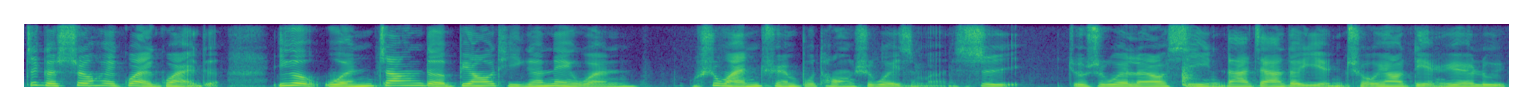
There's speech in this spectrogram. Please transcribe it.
这个社会怪怪的，一个文章的标题跟内文。是完全不同，是为什么？是就是为了要吸引大家的眼球，要点阅率，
